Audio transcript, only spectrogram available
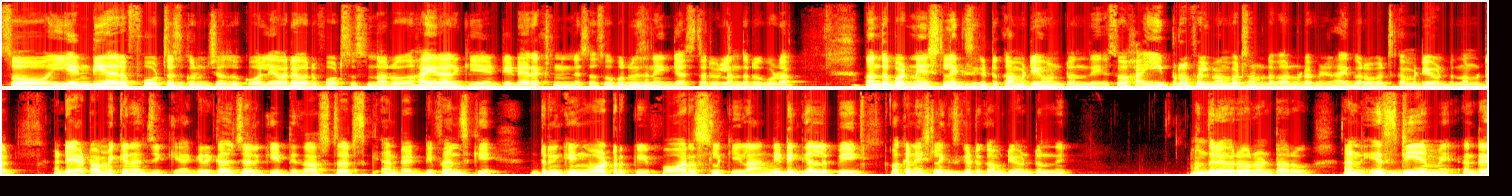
సో ఈ ఎన్డీఆర్ఎఫ్ ఫోర్సెస్ గురించి చదువుకోవాలి. ఎవరెవరు ఫోర్సెస్ ఉన్నారు? హైరార్కి ఏంటి? డైరెక్షన్ ఏం చేస్తారు? సూపర్విజన్ ఏం చేస్తారు? వీళ్ళందరూ కూడా. దాంతోపాటు నేషనల్ ఎగ్జిక్యూటివ్ కమిటీ ఉంటుంది. సో హై ప్రొఫైల్ మెంబర్స్ ఉంటారు government of high profiles committee ఉంటుంది అనమాట అంటే అటామిక్ ఎనర్జీకి అగ్రికల్చర్కి డిజాస్టర్స్కి అంటే డిఫెన్స్కి డ్రింకింగ్ వాటర్కి ఫారెస్ట్లకి ఇలా అన్నిటికి కలిపి ఒక నేషనల్ ఎగ్జిక్యూటివ్ కమిటీ ఉంటుంది. అందులో ఎవరెవరు ఉంటారు? అండ్ ఎస్డిఎంఏ అంటే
